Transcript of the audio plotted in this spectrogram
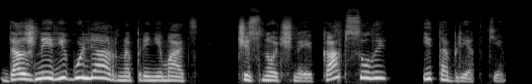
должны регулярно принимать чесночные капсулы и таблетки.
